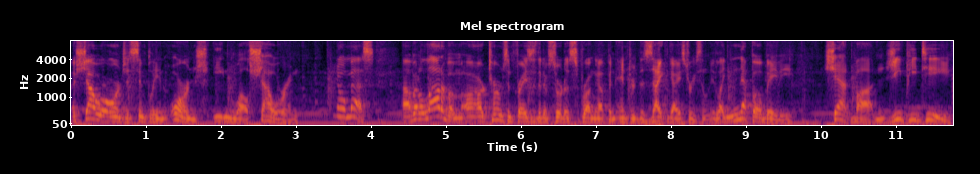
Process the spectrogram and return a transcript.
A shower orange is simply an orange eaten while showering. No mess. Uh, but a lot of them are, are terms and phrases that have sort of sprung up and entered the zeitgeist recently, like Nepo Baby, Chatbot, and GPT.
